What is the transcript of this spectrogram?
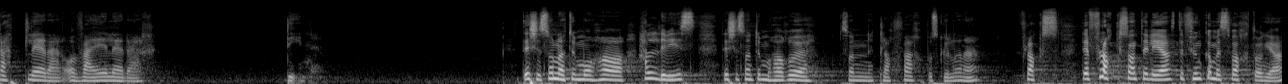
rettleder og veileder din. Det er ikke sånn at du må ha heldigvis, det er ikke sånn at du må ha rød sånn klaffer på skuldrene. Flaks. Det er flaks, sant, Elias? Det funker med svart òg, ja.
